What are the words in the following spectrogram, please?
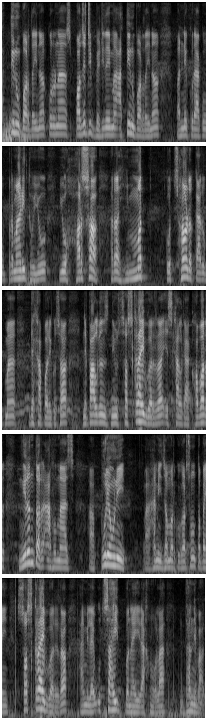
आत्तिनु पर्दैन कोरोना पोजिटिभ भेटिँदैमा आत्तिनु पर्दैन भन्ने कुराको प्रमाणित हो यो। यो हर्ष र हिम्मतको क्षणका रूपमा देखा परेको छ। नेपालगञ्ज न्युज सब्सक्राइब गरेर यस खालका खबर निरन्तर आफूमाझ पुर्याउने हामी जमर्को गर्छौँ। तपाईँ सब्सक्राइब गरेर हामीलाई उत्साहित बनाइराख्नुहोला। धन्यवाद।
